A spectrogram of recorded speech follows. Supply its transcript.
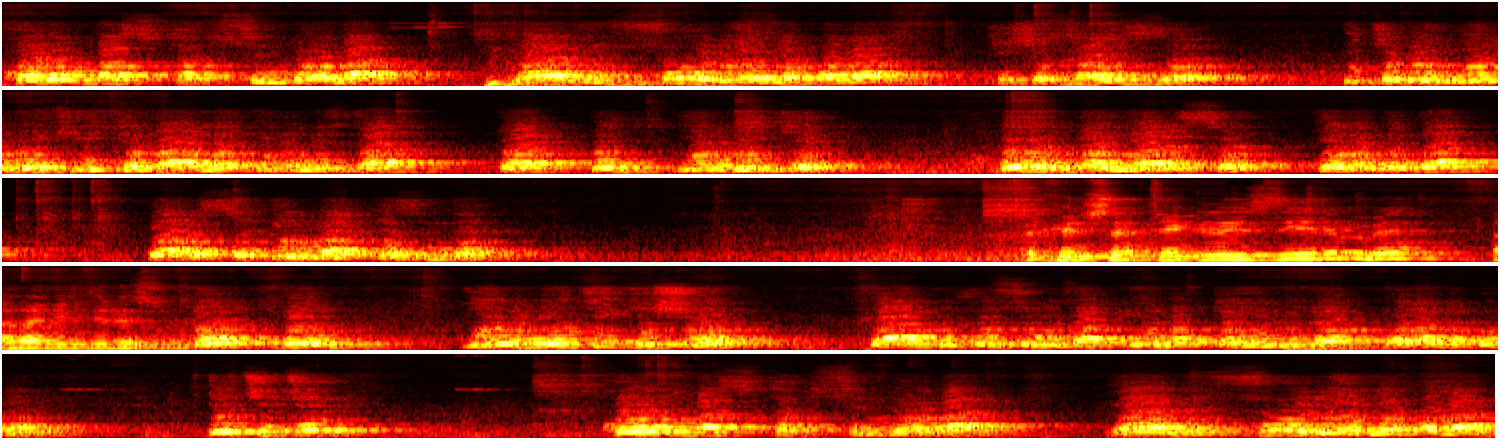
korunma statüsünde olan yani Suriyeli olan kişi sayısı 2023 itibariyle ilimizde 4022. Bunun da yarısı Gerede'de, yarısı il merkezinde. Arkadaşlar tekrar izleyelim mi? Alabildiniz mi? 4022 kişi yani nüfusumuza 1.24 oranı bulan geçici korunma statüsünde olan yani Suriyeli olan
